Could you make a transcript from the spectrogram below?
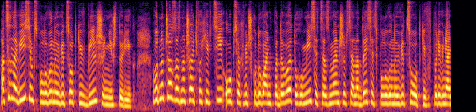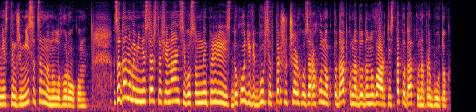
А це на 8,5% більше, ніж торік. Водночас, зазначають фахівці, обсяг відшкодувань ПДВ того місяця зменшився на 10,5% в порівнянні з тим же місяцем минулого року. За даними Міністерства фінансів, основний приріст доходів відбувся в першу чергу за рахунок податку на додану вартість та податку на прибуток.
